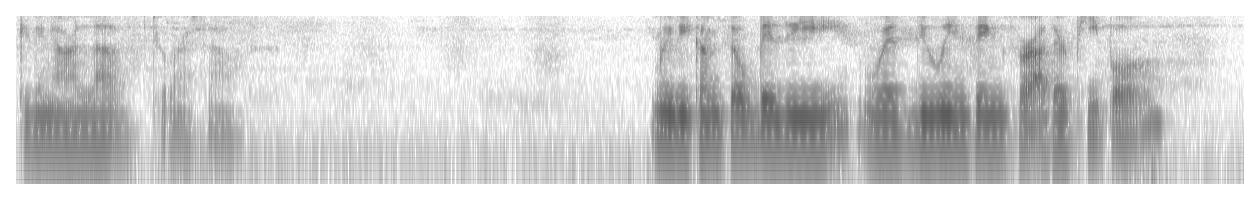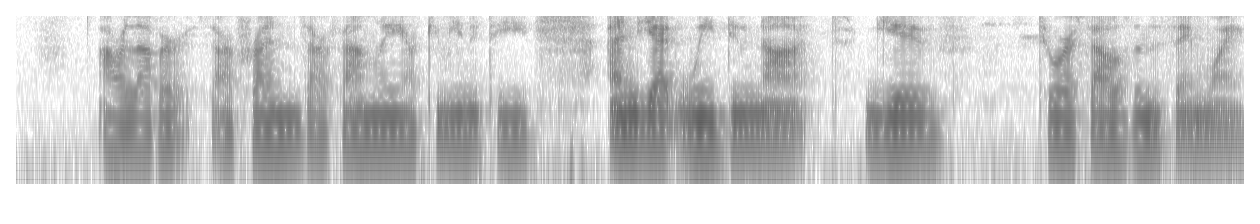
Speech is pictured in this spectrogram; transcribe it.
giving our love to ourselves. We become so busy with doing things for other people, our lovers, our friends, our family, our community, and yet we do not give to ourselves in the same way.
